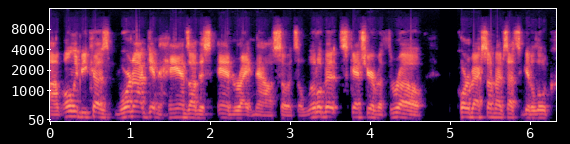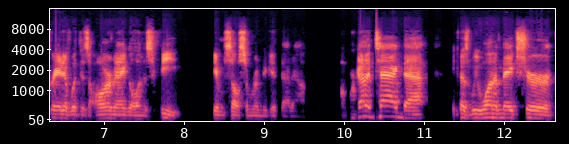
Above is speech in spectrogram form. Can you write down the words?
um, only because we're not getting hands on this end right now. So it's a little bit sketchier of a throw. Quarterback sometimes has to get a little creative with his arm angle and his feet, give himself some room to get that out. We're going to tag that because we want to make sure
